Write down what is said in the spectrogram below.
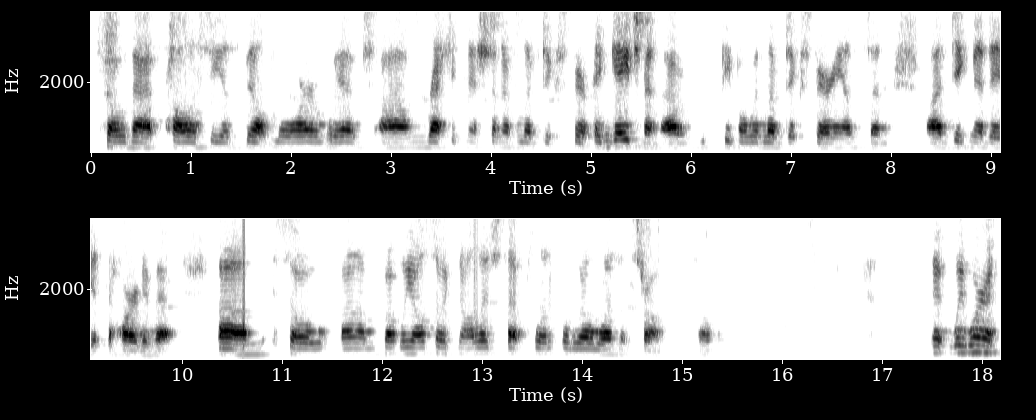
so that policy is built more with um, recognition of lived experience, engagement of people with lived experience and uh, dignity at the heart of it. Um, so, um, but we also acknowledge that political will wasn't strong. So it, we weren't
